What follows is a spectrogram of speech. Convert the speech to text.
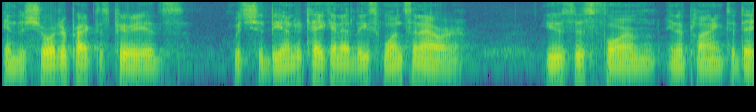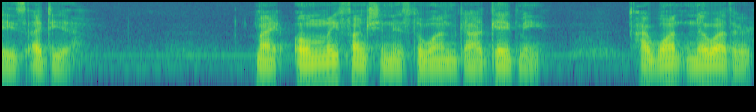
In the shorter practice periods, which should be undertaken at least once an hour, use this form in applying today's idea. My only function is the one God gave me. I want no other,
